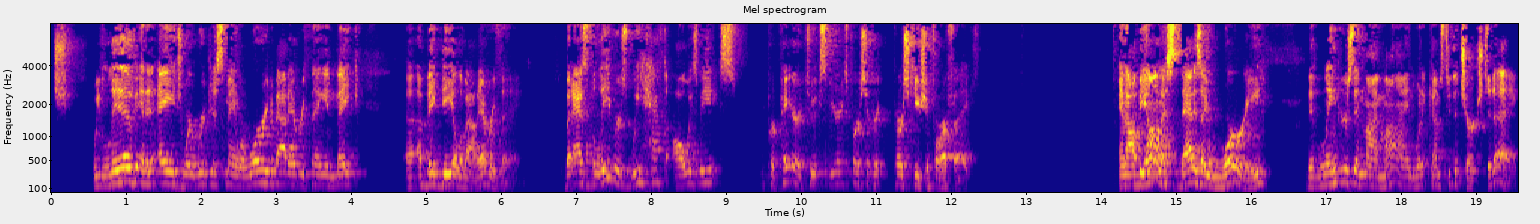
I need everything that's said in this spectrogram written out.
age. We live in an age where we're just, man, we're worried about everything and make a big deal about everything. But as believers, we have to always be prepared to experience perse- persecution for our faith. And I'll be honest, that is a worry that lingers in my mind when it comes to the church today.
